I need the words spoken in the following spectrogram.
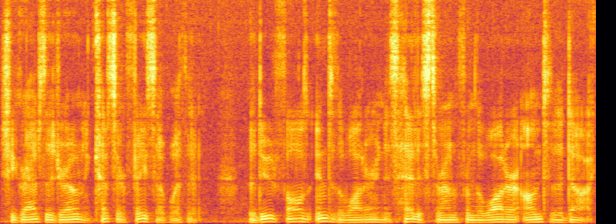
She grabs the drone and cuts her face up with it. The dude falls into the water and his head is thrown from the water onto the dock.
